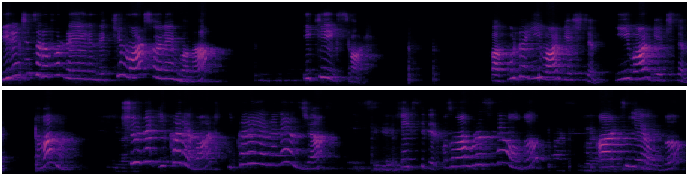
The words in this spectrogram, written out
Birinci tarafın reelinde kim var? Söyleyin bana. 2x var. Bak burada i var geçtim. i var geçtim. Tamam mı? Şurada i kare var. i kare yerine ne yazacağım? Eksi 1. O zaman burası ne oldu? Artı y oldu.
